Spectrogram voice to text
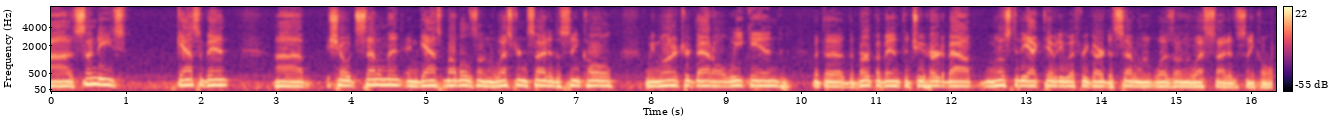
Uh, Sunday's gas event uh, showed settlement and gas bubbles on the western side of the sinkhole. We monitored that all weekend. But the, the burp event that you heard about, most of the activity with regard to settlement was on the west side of the sinkhole.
